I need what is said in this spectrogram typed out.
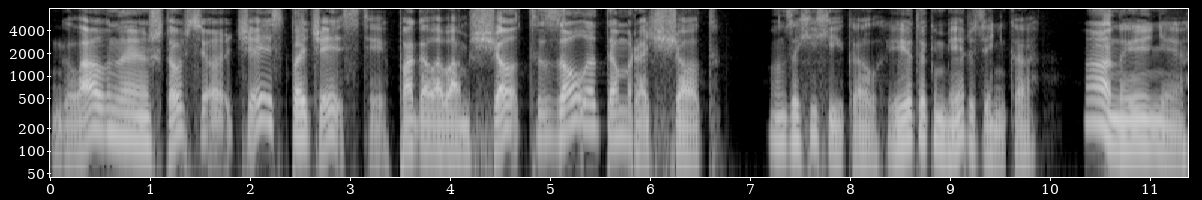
Главное, что все честь по чести, по головам счет, золотом расчет. Он захихикал, и так мерзенько. А ныне,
